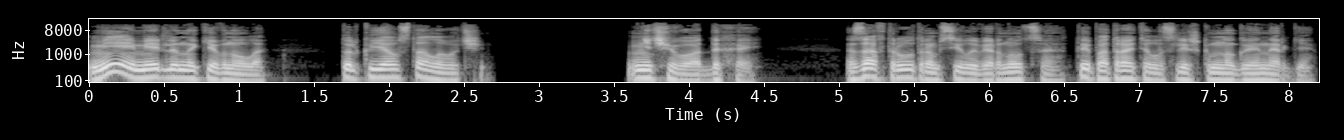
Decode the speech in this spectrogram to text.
Мия медленно кивнула. «Только я устала очень». «Ничего, отдыхай. Завтра утром силы вернутся. Ты потратила слишком много энергии».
